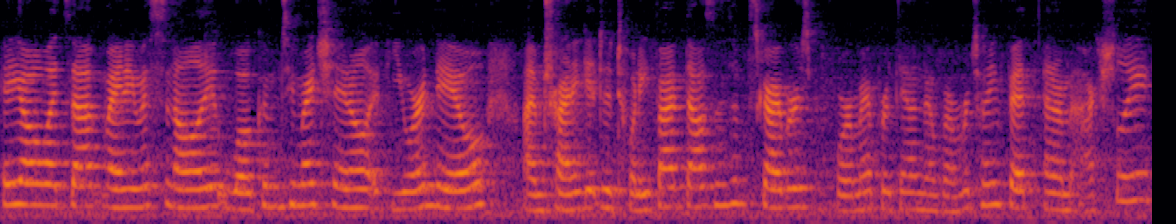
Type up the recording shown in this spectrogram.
Hey y'all, what's up? My name is Sonali. Welcome to my channel. If you are new, I'm trying to get to 25,000 subscribers before my birthday on November 25th, and I'm actually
